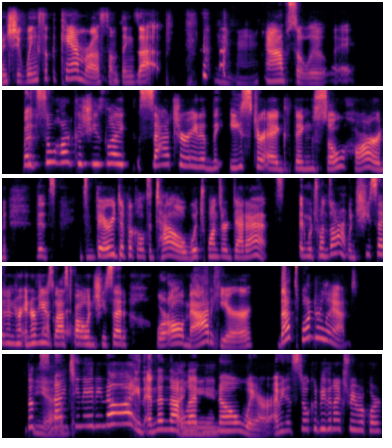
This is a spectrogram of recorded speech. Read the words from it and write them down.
when she winks at the camera, something's up. mm-hmm. Absolutely. But it's so hard because she's like saturated the Easter egg thing so hard that it's it's very difficult to tell which ones are dead ends and which ones aren't. When she said in her interviews exactly. last fall, when she said, We're all mad here, that's Wonderland. That's yeah. 1989. And then that I led mean, nowhere. I mean, it still could be the next re record.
